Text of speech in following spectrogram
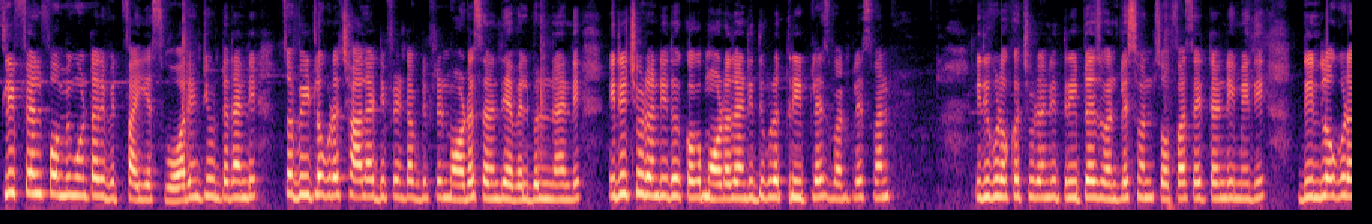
స్లిప్ ఫెల్ ఫోమింగ్ ఉంటుంది విత్ ఫైవ్ ఇయర్స్ వారంటీ ఉంటుందండి. సో వీటిలో కూడా చాలా డిఫరెంట్ ఆఫ్ డిఫరెంట్ మోడల్స్ అనేది అవైలబుల్ ఉన్నాయండి. ఇది చూడండి ఇది ఒక మోడల్ అండి. ఇది కూడా three plus one plus one ఇది కూడా ఒక చూడండి three plus one plus one sofa set అండి మీది. దీనిలో కూడా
